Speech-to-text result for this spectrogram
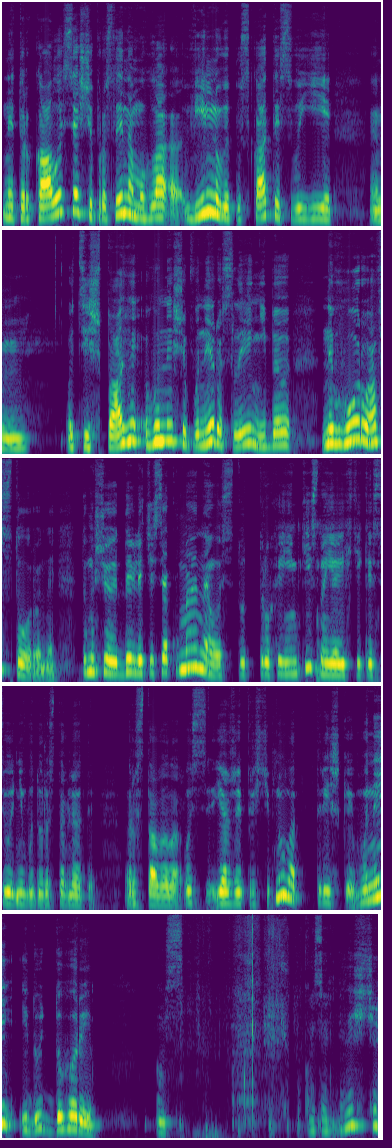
не торкалося, щоб рослина могла е, вільно випускати свої ем, оці шпагони, щоб вони росли ніби не вгору, а в сторони. Тому що, дивлячись, як у мене, ось тут трохи їм тісно, я їх тільки сьогодні буду розставляти. Розставила. Ось я вже прищіпнула трішки, вони йдуть догори. Ось, хочу показати ближче.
